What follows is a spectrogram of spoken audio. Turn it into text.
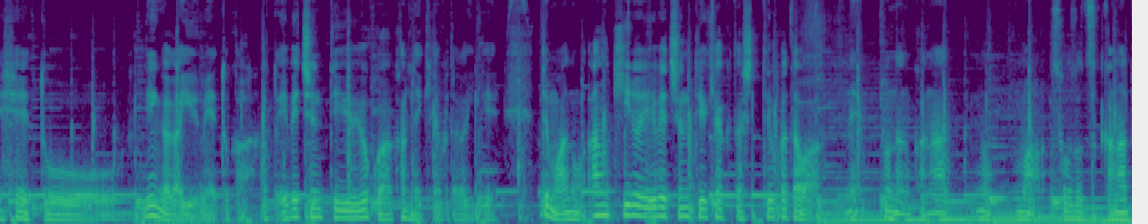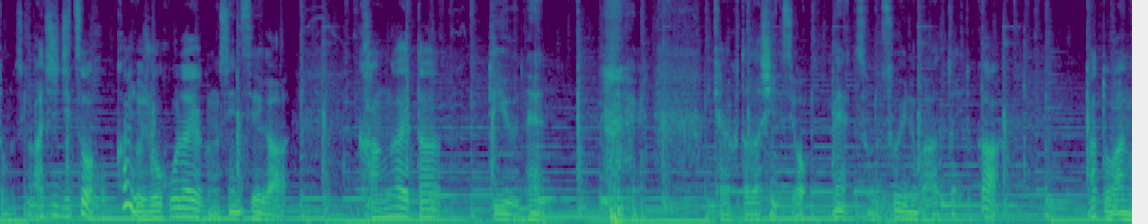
えっ、ー、とレンガが有名とかあとエベチュンっていうよくわかんないキャラクターがいてでもあのあの黄色いエベチュンっていうキャラクター知ってる方はねどうなのかなのまあ想像つくかなと思うんですけどあち実は北海道情報大学の先生が考えたっていうね キャラクターらしいですよ、ね、そうそういうのがあったりとかあとあの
